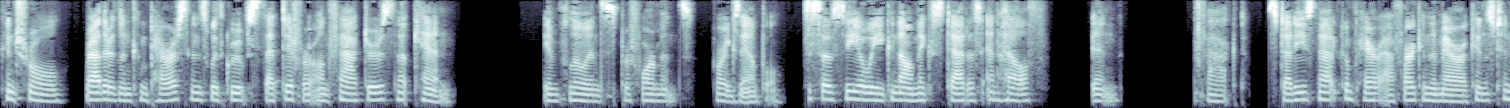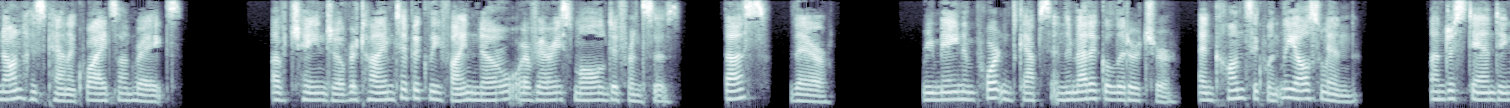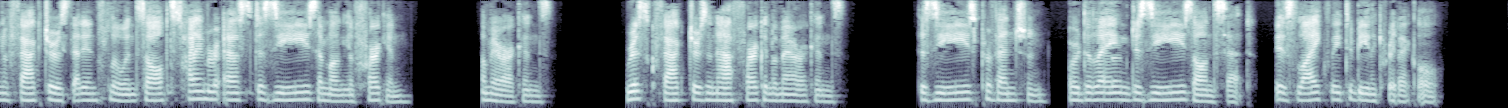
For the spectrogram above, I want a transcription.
control, rather than comparisons with groups that differ on factors that can influence performance for example, socioeconomic status and health. In fact, studies that compare African Americans to non-Hispanic whites on rates of change over time typically find no or very small differences. Thus, there remain important gaps in the medical literature, and consequently also in Understanding of factors that influence Alzheimer's disease among African Americans. Risk factors in African Americans. Disease prevention, or delaying disease onset, is likely to be the critical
